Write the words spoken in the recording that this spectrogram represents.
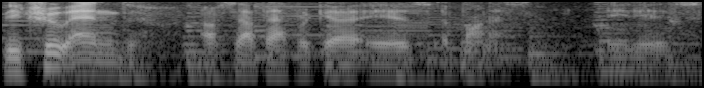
The true end of South Africa is upon us. It is.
